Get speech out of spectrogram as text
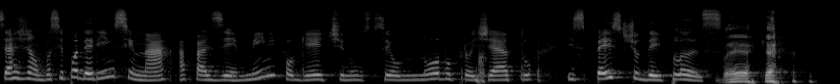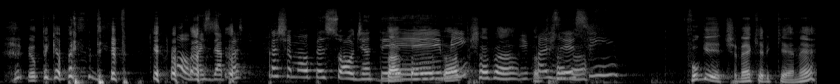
Sérgio, você poderia ensinar a fazer mini foguete no seu novo projeto Space Today Plus? É, é- eu tenho que aprender. Pô, mas dá para chamar o pessoal de ATM Dá pra, dá pra chamar. e fazer sim. Foguete, né, que ele quer, né?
